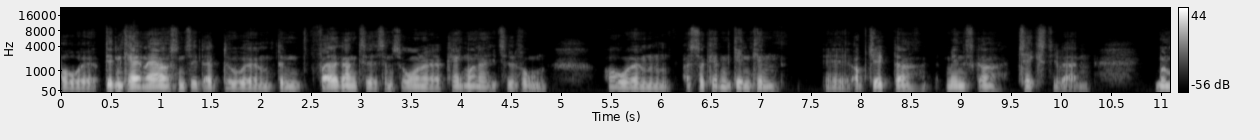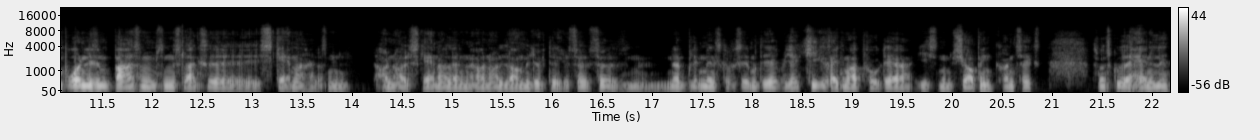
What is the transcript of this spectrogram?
Og øh, det den kan, er jo sådan set, at du øh, den får adgang til sensorerne og kameraerne i telefonen, og, øh, og så kan den genkende øh, objekter, mennesker, tekst i verden man bruger den ligesom bare som sådan en slags øh, scanner, eller sådan en håndholdt scanner, eller en håndholdt lommelygte. Ikke? Så, så når det blinde mennesker for eksempel, det vi har kigget rigtig meget på, det er i sådan en shopping-kontekst, hvis man skal ud og handle,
